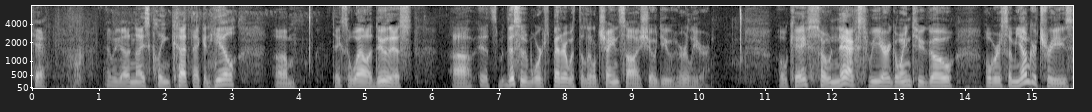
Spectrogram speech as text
Okay. And we got a nice clean cut that can heal. Um, takes a while to do this. Uh, it's, this works better with the little chainsaw I showed you earlier. Okay, so next we are going to go over some younger trees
